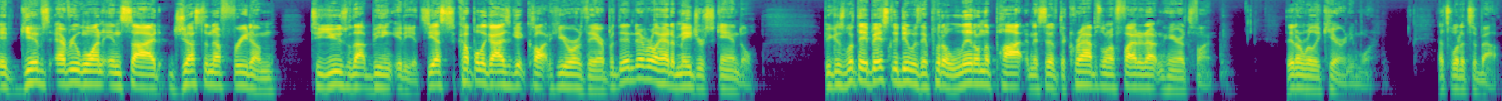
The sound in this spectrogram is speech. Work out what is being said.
it gives everyone inside just enough freedom to use without being idiots. Yes, a couple of guys get caught here or there, but they never really had a major scandal. Because what they basically do is they put a lid on the pot and they said if the crabs want to fight it out in here, it's fine. They don't really care anymore. That's what it's about.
